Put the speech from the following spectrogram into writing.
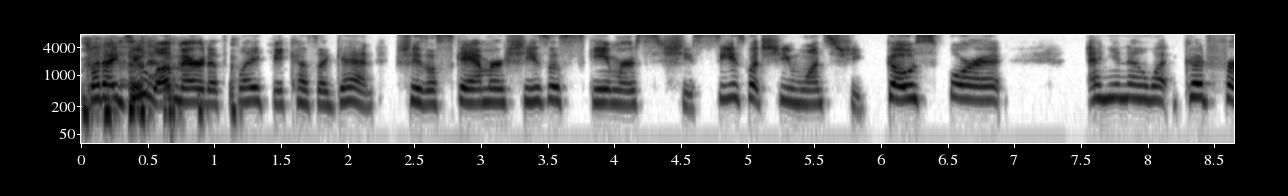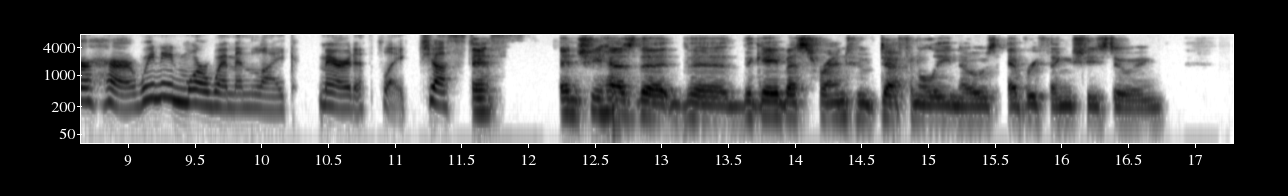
But I do love Meredith Blake because, again, she's a scammer. She's a schemer. She sees what she wants. She goes for it. And you know what? Good for her. We need more women like Meredith Blake. Justice. and she has the the the gay best friend who definitely knows everything she's doing.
